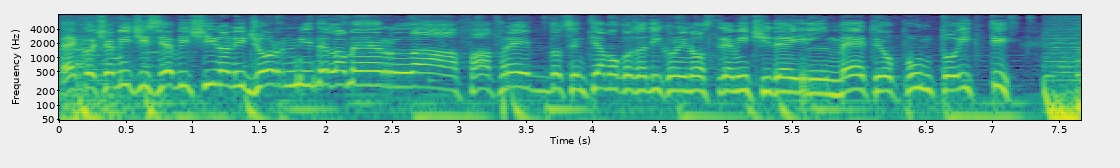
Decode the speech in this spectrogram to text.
Eccoci amici, si avvicinano i giorni della merla, fa freddo, sentiamo cosa dicono i nostri amici del meteo.it.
